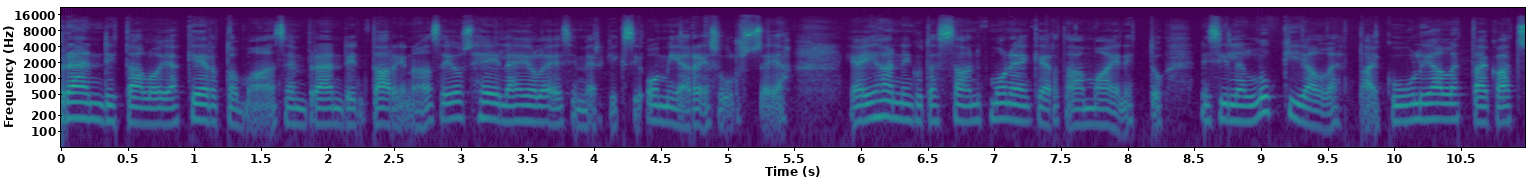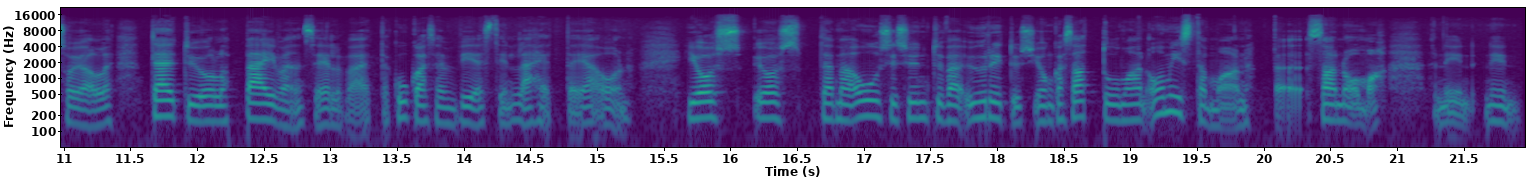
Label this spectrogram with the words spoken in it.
bränditaloja kertomaan sen brändin tarinansa, jos heillä ei ole esimerkiksi omia resursseja. Ja ihan niin kuin tässä on nyt moneen kertaan mainittu, niin sille lukijalle tai kuulijalle tai katsojalle täytyy olla päivän selvää, että kuka sen viestin lähettäjä on. Jos, jos tämä uusi syntyvä yritys, jonka sattuumaan omistamaan äh, sanoma, niin, niin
